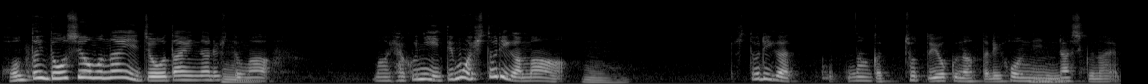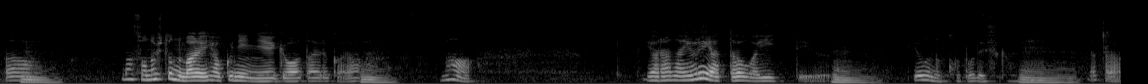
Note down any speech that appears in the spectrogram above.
本当にどうしようもない状態になる人が、まあ100人いても1人がまあうん。1人がなんかちょっと良くなったり本人らしくなれば、うん。まあ、その人の周りに100人に影響を与えるから、うん。まあやらないよりやった方がいいっていううん。ようなことですかね。うん。だから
